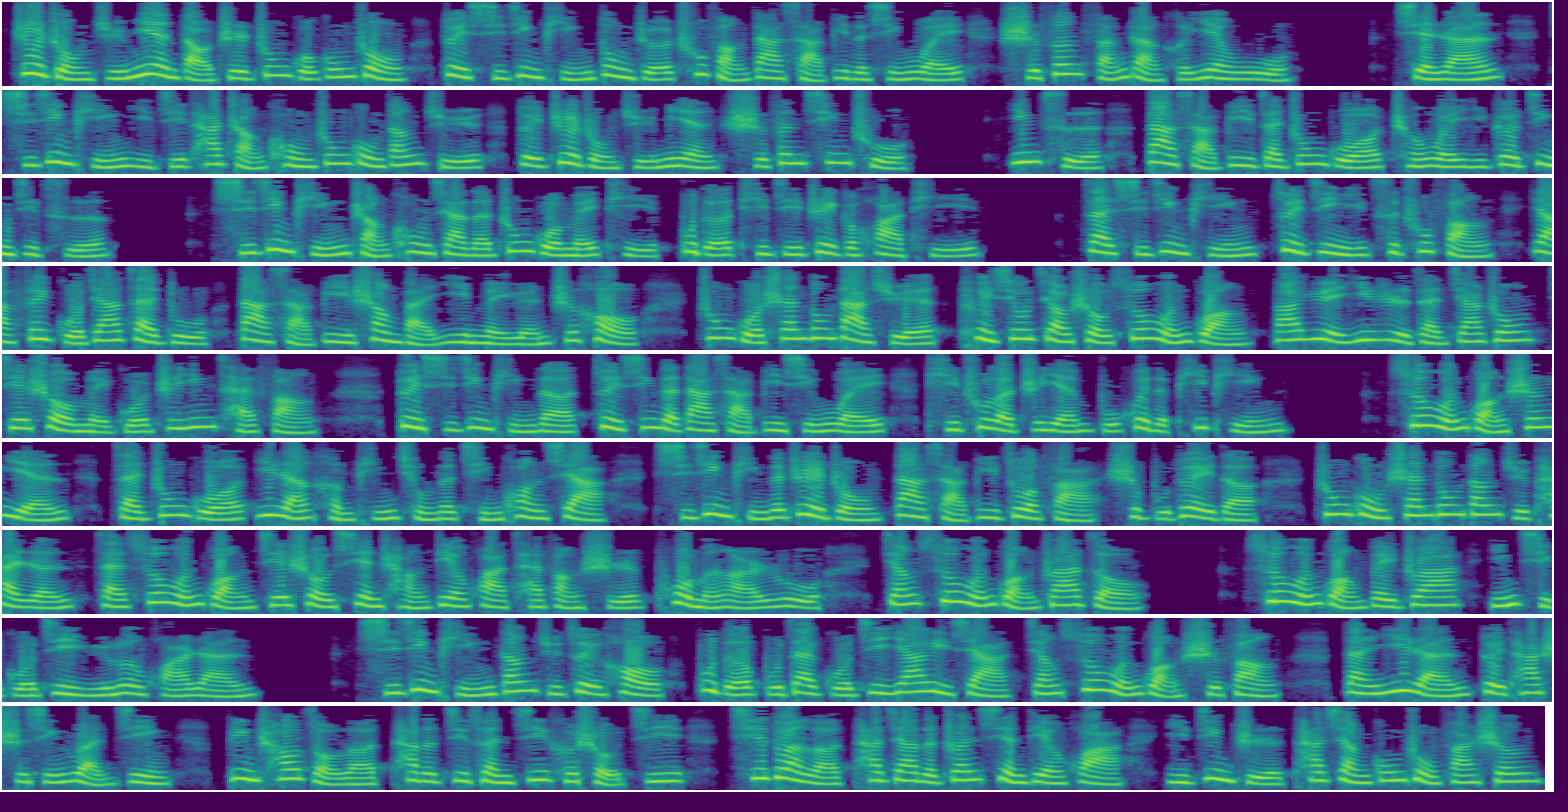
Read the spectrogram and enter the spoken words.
这种局面导致中国公众对习近平动辄出访大撒币的行为十分反感和厌恶。显然，习近平以及他掌控中共当局对这种局面十分清楚，因此大撒币在中国成为一个禁忌词。习近平掌控下的中国媒体不得提及这个话题。在习近平最近一次出访亚非国家再度大撒币上百亿美元之后，中国山东大学退休教授孙文广八月一日在家中接受美国之音采访，对习近平的最新的大撒币行为提出了直言不讳的批评。孙文广声言，在中国依然很贫穷的情况下，习近平的这种大撒币做法是不对的。中共山东当局派人在孙文广接受现场电话采访时破门而入。将孙文广抓走，孙文广被抓，引起国际舆论哗然。习近平当局最后不得不在国际压力下将孙文广释放，但依然对他实行软禁，并抄走了他的计算机和手机，切断了他家的专线电话，以禁止他向公众发声。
